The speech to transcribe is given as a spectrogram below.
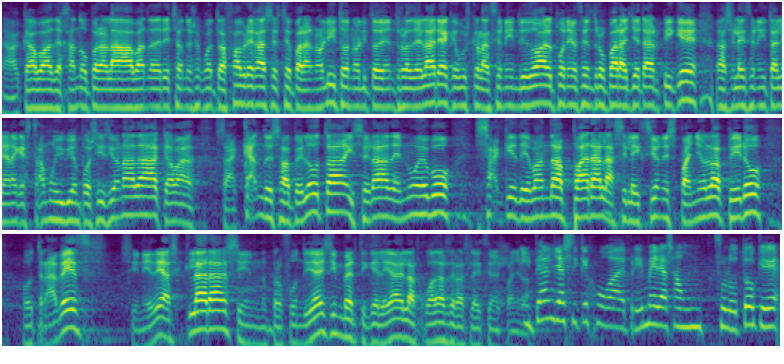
Acaba dejando para la banda derecha donde se encuentra Fábregas. Este para Nolito. Nolito dentro del área que busca la acción individual. Pone el centro para Gerard Piqué. La selección italiana que está muy bien posicionada. Acaba sacando esa pelota y será de nuevo saque de banda para la selección española. Pero otra vez sin ideas claras, sin profundidad y sin verticalidad en las jugadas de la selección española. Italia sí que juega de primeras a un solo toque,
